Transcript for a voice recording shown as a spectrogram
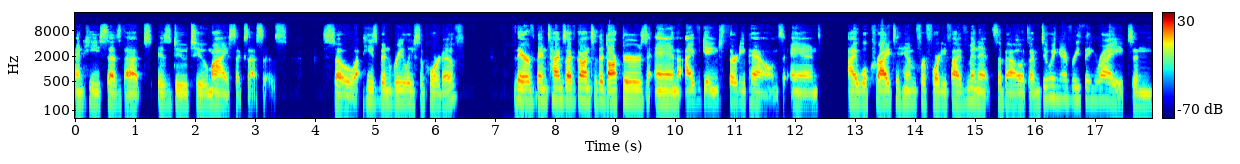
And he says that is due to my successes. So he's been really supportive. There have been times I've gone to the doctors and I've gained 30 pounds, and I will cry to him for 45 minutes about I'm doing everything right. And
